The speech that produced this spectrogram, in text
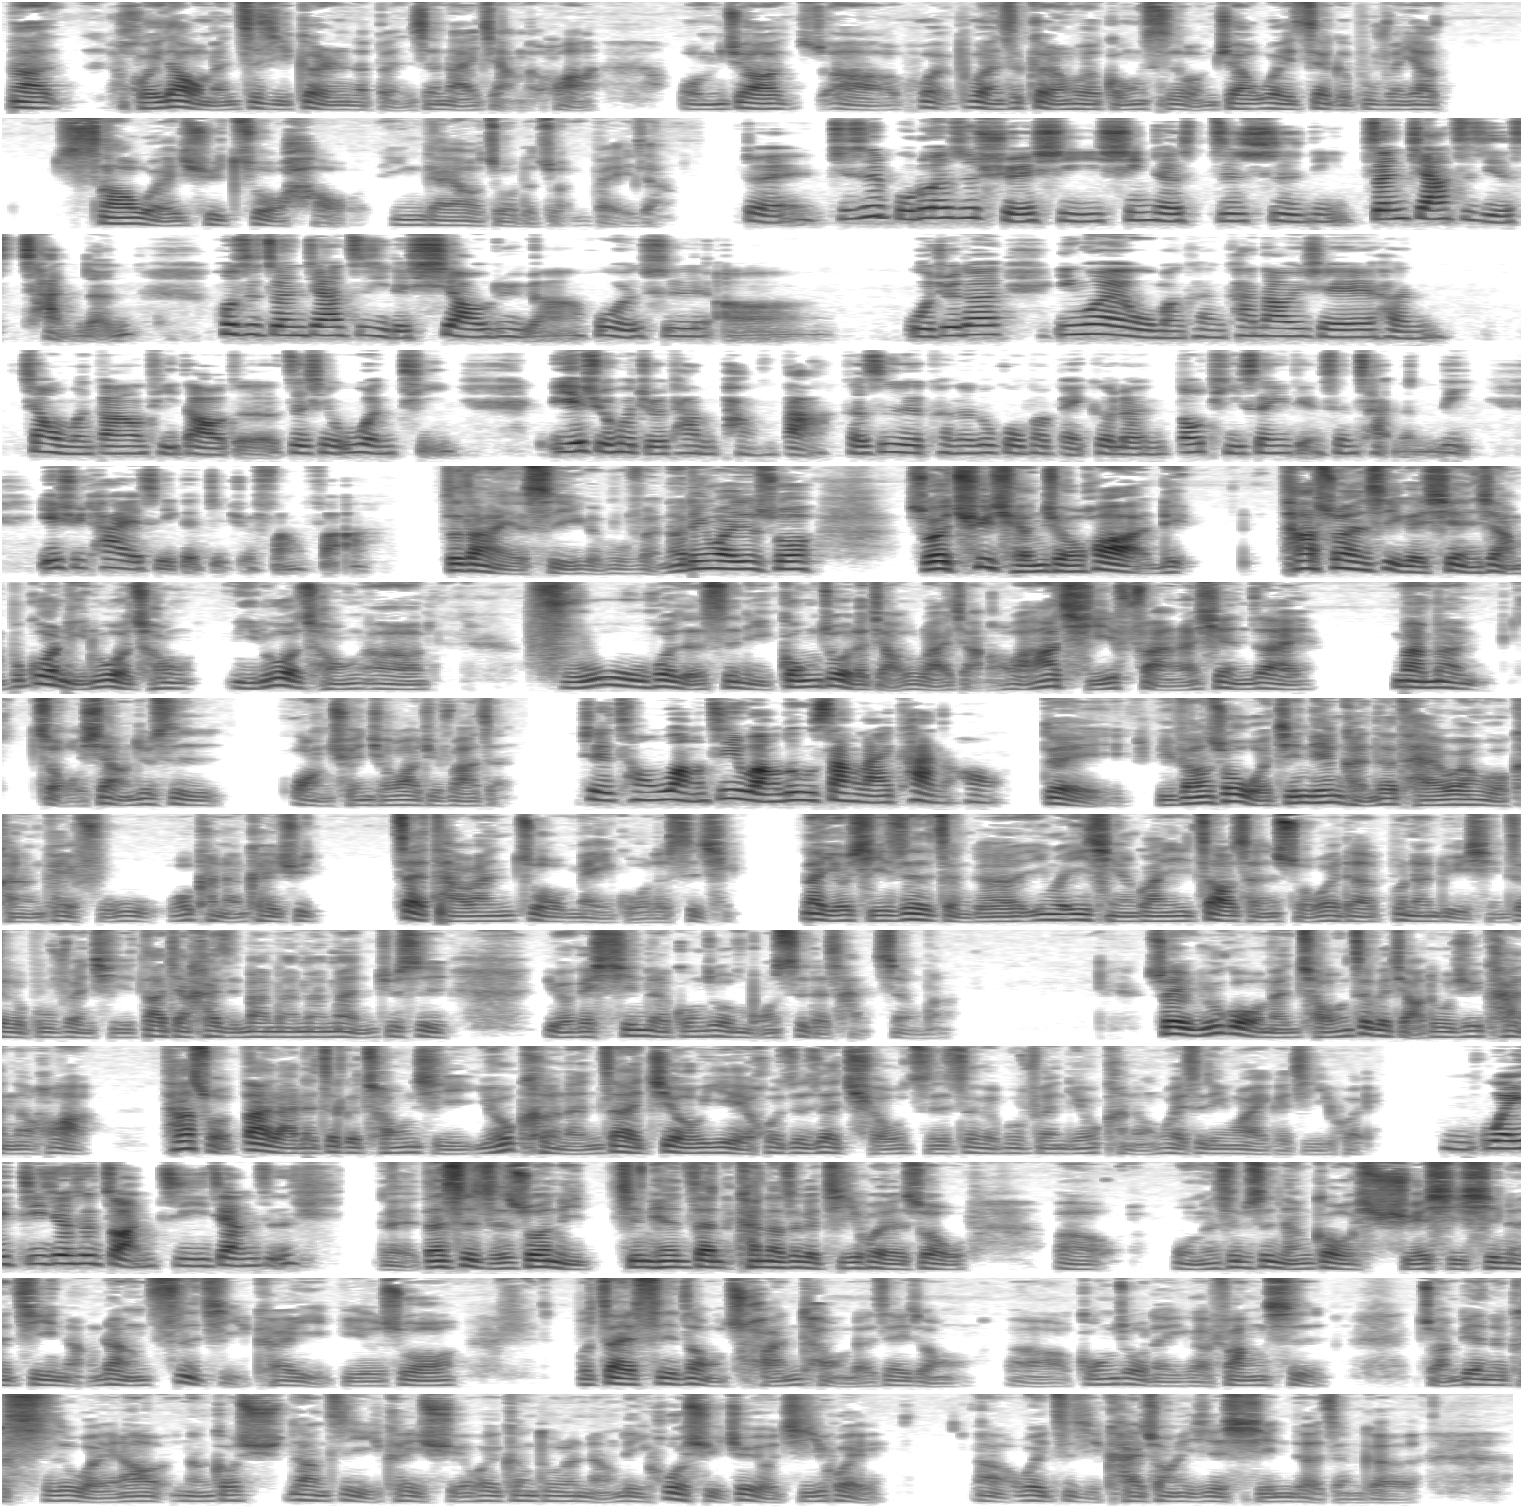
那回到我们自己个人的本身来讲的话。我们就要啊，或、不管是个人或者公司，我们就要为这个部分要稍微去做好应该要做的准备，这样。对，其实不论是学习新的知识，你增加自己的产能，或是增加自己的效率啊，或者是呃，我觉得，因为我们可能看到一些很像我们刚刚提到的这些问题，也许会觉得它很庞大，可是可能如果我们每个人都提升一点生产能力，也许它也是一个解决方法。这当然也是一个部分。那另外就是说，所谓去全球化，你它虽然是一个现象，不过你如果从你如果从呃服务或者是你工作的角度来讲的话，它其实反而现在慢慢走向就是往全球化去发展。就从网际网路上来看，吼，对，比方说，我今天可能在台湾，我可能可以服务，我可能可以去在台湾做美国的事情。那尤其是整个因为疫情的关系，造成所谓的不能旅行这个部分，其实大家开始慢慢慢慢就是有一个新的工作模式的产生嘛。所以如果我们从这个角度去看的话，它所带来的这个冲击，有可能在就业或者在求职这个部分，有可能会是另外一个机会。嗯，危机就是转机这样子。对，但是只是说你今天在看到这个机会的时候，呃，我们是不是能够学习新的技能，让自己可以，比如说。不再是这种传统的这种呃工作的一个方式，转变那个思维，然后能够让自己可以学会更多的能力，或许就有机会啊、呃、为自己开创一些新的整个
